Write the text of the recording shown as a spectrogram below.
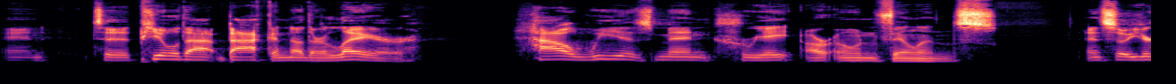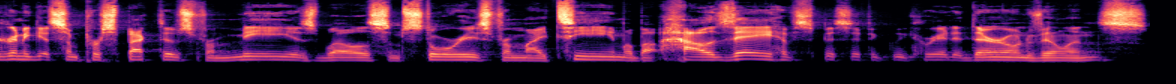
and to peel that back another layer, how we as men create our own villains. And so you're going to get some perspectives from me as well as some stories from my team about how they have specifically created their own villains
